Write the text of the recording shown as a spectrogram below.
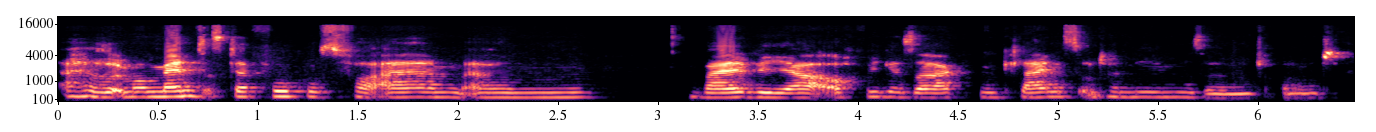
Also im Moment ist der Fokus vor allem, ähm, weil wir ja auch, wie gesagt, ein kleines Unternehmen sind und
